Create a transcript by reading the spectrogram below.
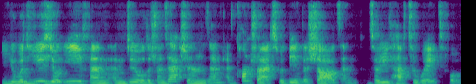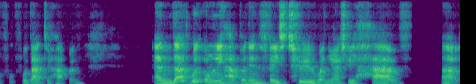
you would use your ETH and, and do all the transactions and, and contracts would be in the shards. And so you'd have to wait for, for, for that to happen. And that would only happen in phase two when you actually have uh,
